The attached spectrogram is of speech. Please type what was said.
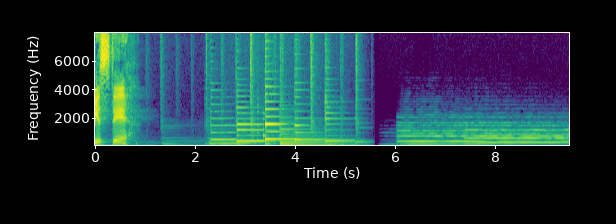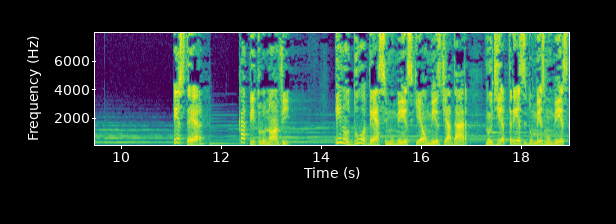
Esther. Esther, capítulo 9 E no duodécimo mês, que é o mês de Adar, no dia 13 do mesmo mês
